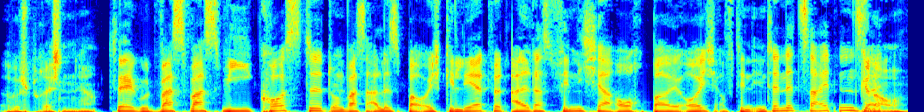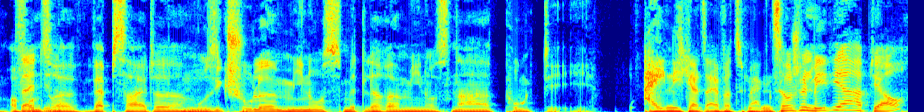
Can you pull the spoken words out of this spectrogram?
äh, besprechen, ja. Sehr gut. Was was wie kostet und was alles bei euch gelehrt wird, all das finde ich ja auch bei euch auf den Internetseiten. Genau, auf unserer Webseite musikschule-mittlere-nahe.de. Eigentlich ganz einfach zu merken. Social Media habt ihr auch?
